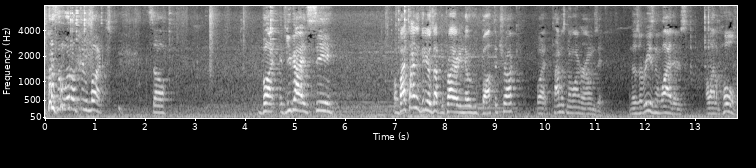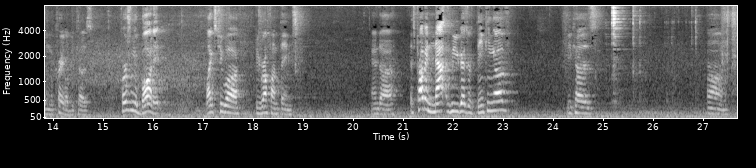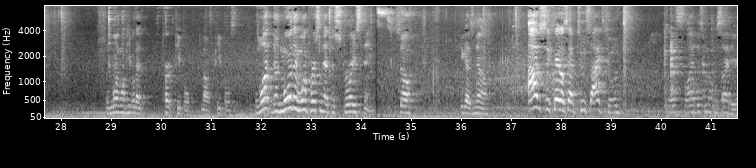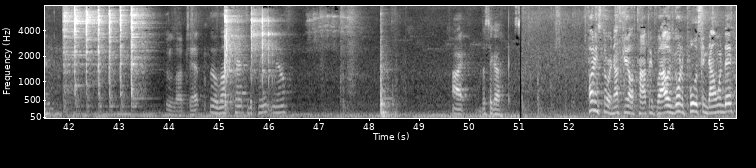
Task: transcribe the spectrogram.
was a little too much. So, but if you guys see, well, by the time the video's up, you probably already know who bought the truck, but Thomas no longer owns it. And there's a reason why there's a lot of holes in the cradle because the person who bought it likes to uh, be rough on things. And uh, it's probably not who you guys are thinking of because um, there's more than one people that hurt people. No, peoples. There's one. There's more than one person that destroys things. So, you guys know. Obviously, cradles have two sides to them. So let's slide this one up the side here. Little lob tap. Little lock tap to the paint, you know. All right, let's take a. Funny story, not to get off topic, but I was going to pull this thing down one day.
